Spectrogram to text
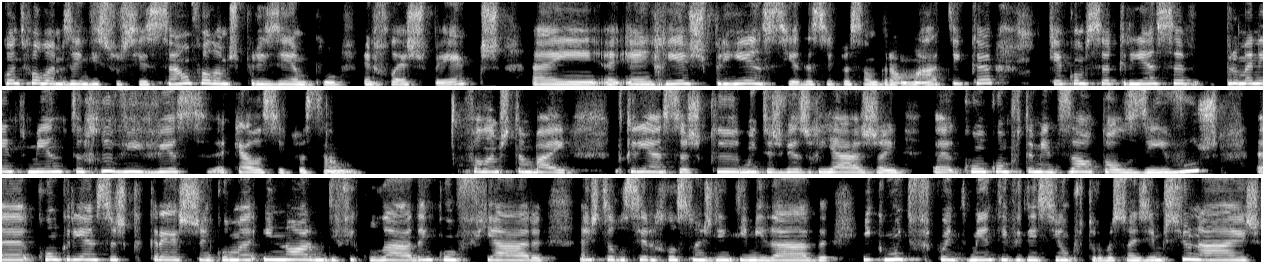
Quando falamos em dissociação, falamos, por exemplo, em flashbacks, em, em reexperiência da situação traumática, que é como se a criança permanentemente revivesse aquela situação. Falamos também de crianças que muitas vezes reagem uh, com comportamentos autolesivos, uh, com crianças que crescem com uma enorme dificuldade em confiar, em estabelecer relações de intimidade e que muito frequentemente evidenciam perturbações emocionais,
